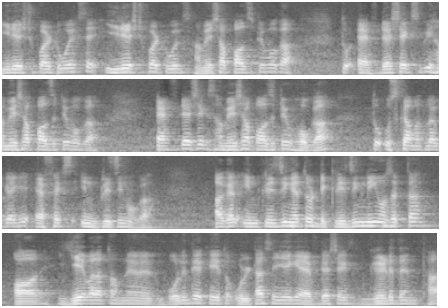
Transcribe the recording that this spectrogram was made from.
E raised power two X है E raised power two X हमेशा पॉजिटिव होगा तो एफ़ डैश एक्स भी हमेशा पॉजिटिव होगा। एफ़ डैश एक्स हमेशा पॉजिटिव होगा तो उसका मतलब क्या है कि एफ़ एक्स इंक्रीजिंग होगा। अगर इंक्रीजिंग है तो डिक्रीजिंग नहीं हो सकता, और ये वाला तो हमने बोल दिया कि ये तो उल्टा सही है कि F dash X greater than था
